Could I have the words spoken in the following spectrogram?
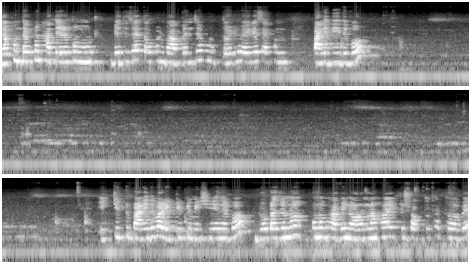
যখন দেখবেন হাতে এরকম মুঠ বেঁধে যায়, তখন ভাববেন যে তৈরি হয়ে গেছে, এখন পানি দিয়ে দেব। একটু একটু পানি দেবো আর একটু একটু মিশিয়ে নেব। ডোটা যেন কোনোভাবেই নরম না হয়, একটু শক্ত থাকতে হবে।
